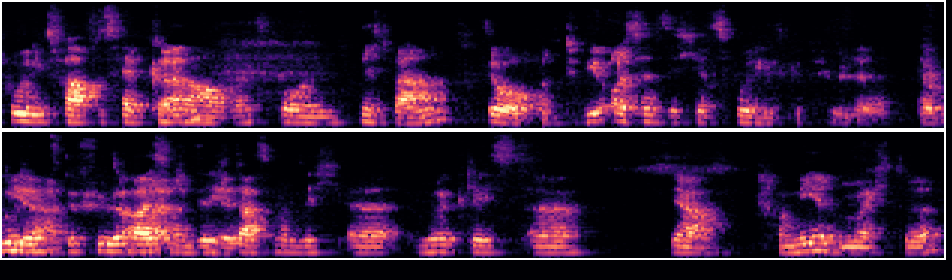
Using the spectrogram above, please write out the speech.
frühlingsfarbenes Hemd. Genau, ganz bunt. Nicht wahr? So, und wie äußern sich jetzt Frühlingsgefühle? Frühlingsgefühle äußern sich, dass man sich äh, möglichst äh, ja, vermehren möchte.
